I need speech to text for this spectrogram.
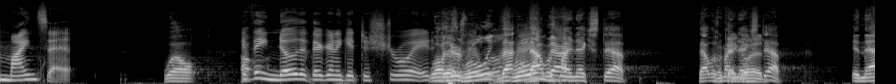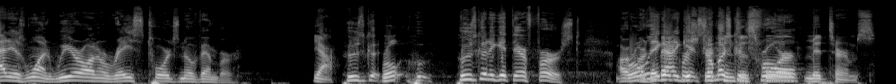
mindset? Well, If they know that they're going to get destroyed, Well, The here's rolling- rolling that, rolling that was my next step. That was my Okay, go next step. And that is one, we are on a race towards November. yeah, Who's good Roll- who, who's going to get there first? Are, are they going to get so much control? midterms.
